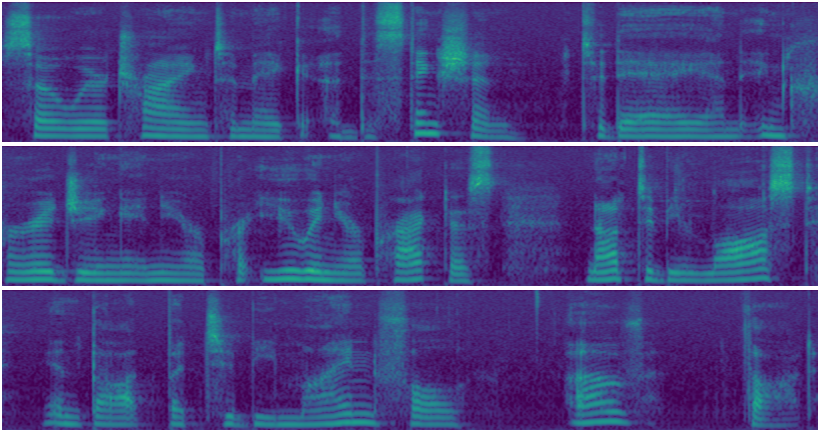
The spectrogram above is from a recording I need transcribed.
So we're trying to make a distinction today and encouraging in your you in your practice not to be lost in thought but to be mindful of thought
